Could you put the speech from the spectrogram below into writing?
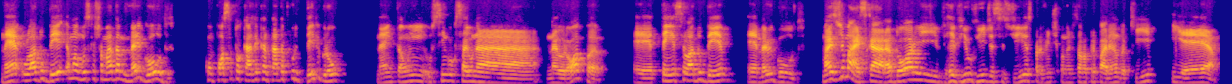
né, o lado B é uma música chamada Marigold, composta, tocada e cantada por Dave Grohl. Né? Então, em, o single que saiu na, na Europa é, tem esse lado B, é, Marigold. Mas demais, cara, adoro e revi o vídeo esses dias para a gente, quando a gente estava preparando aqui, e é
